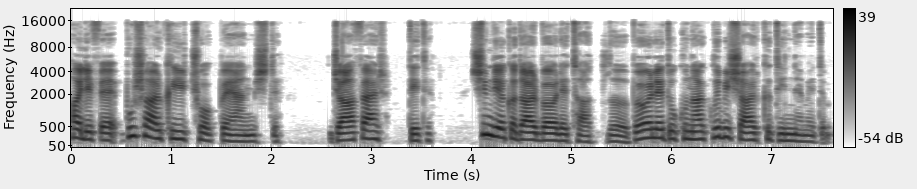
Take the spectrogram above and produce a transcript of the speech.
Halife bu şarkıyı çok beğenmişti. Cafer dedi. Şimdiye kadar böyle tatlı, böyle dokunaklı bir şarkı dinlemedim.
